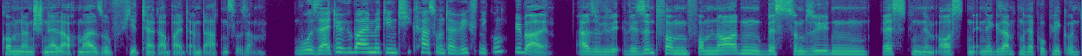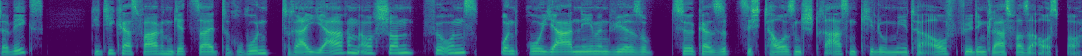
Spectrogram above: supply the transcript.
kommen dann schnell auch mal so 4 Terabyte an Daten zusammen. Wo seid ihr überall mit den Tikas unterwegs, Nico? Überall. Also wir, sind vom, vom Norden bis zum Süden, Westen, im Osten, in der gesamten Republik unterwegs. Die Tikas fahren jetzt seit rund drei Jahren auch schon für uns. Und pro Jahr nehmen wir so circa 70.000 Straßenkilometer auf für den Glasfaserausbau.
